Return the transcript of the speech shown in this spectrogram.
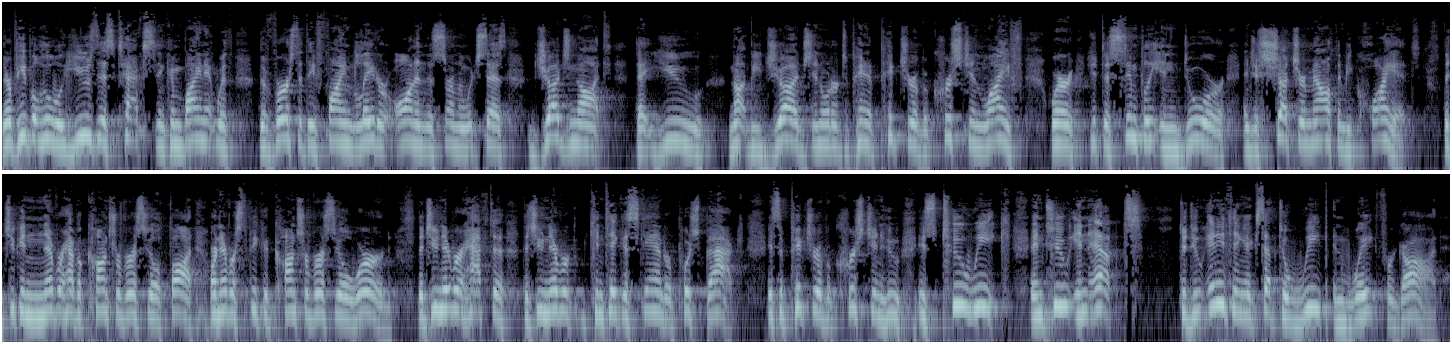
There are people who will use this text and combine it with the verse that they find later on in the sermon, which says, Judge not that you not be judged, in order to paint a picture of a Christian life where you have to simply endure and just shut your mouth and be quiet. That you can never have a controversial thought or never speak a controversial word. That you never have to, that you never can take a stand or push back. It's a picture of a Christian who is too weak and too inept to do anything except to weep and wait for God.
